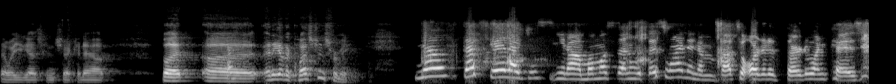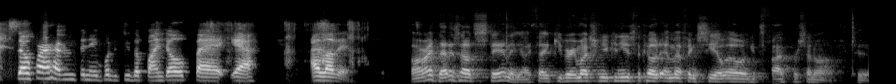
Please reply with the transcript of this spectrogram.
That way you guys can check it out. But uh, any other questions for me? No, that's good. I just, you know, I'm almost done with this one and I'm about to order the third one because so far I haven't been able to do the bundle. But yeah, I love it. All right, that is outstanding. I thank you very much, and you can use the code MFingCOO and gets five percent off too.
